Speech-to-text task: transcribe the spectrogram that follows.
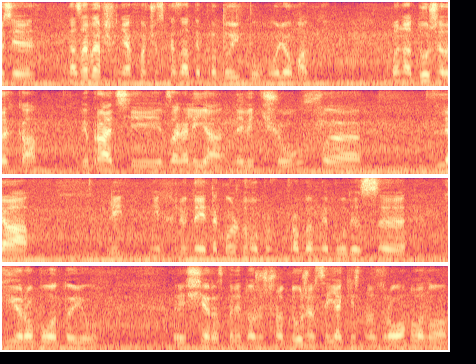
Друзі, на завершення хочу сказати про дуйку Ольомак. Вона дуже легка. Вібрації взагалі я не відчув. Е, Для літніх людей також думаю, проблем не буде з е, її роботою. Е, Ще раз підітожу, що дуже все якісно зроблено.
